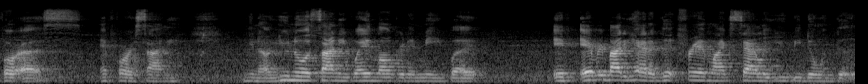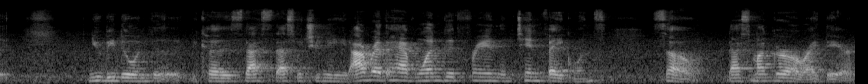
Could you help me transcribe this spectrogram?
for us and for Asani. You know, you know Asani way longer than me, but if everybody had a good friend like Sally, you'd be doing good. You'd be doing good because that's that's what you need. I'd rather have one good friend than 10 fake ones. So that's my girl right there.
